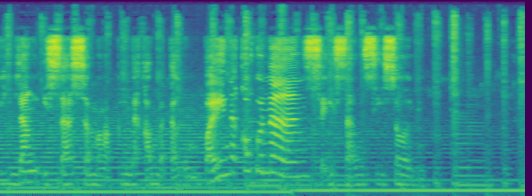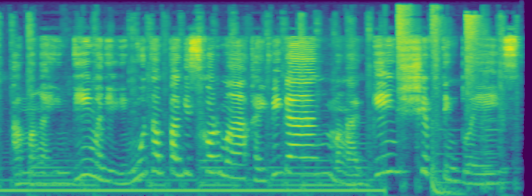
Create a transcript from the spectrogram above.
bilang isa sa mga pinakamatagumpay na koponan sa isang season. Ang mga hindi malilimutang pag-score mga kaibigan, mga game-shifting plays,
